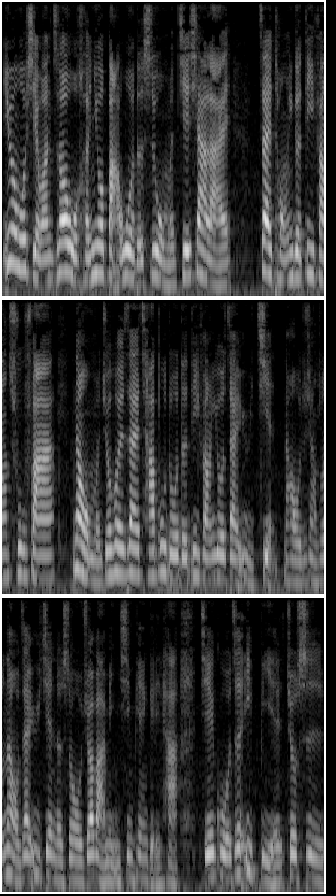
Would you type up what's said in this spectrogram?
因为我写完之后，我很有把握的是，我们接下来在同一个地方出发，那我们就会在差不多的地方又再遇见。然后我就想说，那我在遇见的时候，我就要把明信片给他。结果这一别就是。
